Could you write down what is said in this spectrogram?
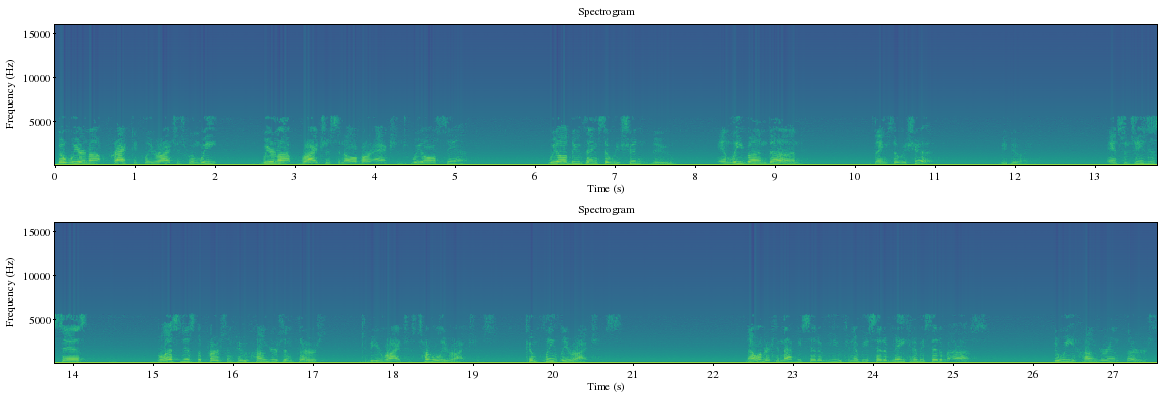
But we are not practically righteous. When we we are not righteous in all of our actions. We all sin. We all do things that we shouldn't do and leave undone things that we should be doing. And so Jesus says, Blessed is the person who hungers and thirsts to be righteous, totally righteous, completely righteous. Now I wonder, can that be said of you? Can it be said of me? Can it be said of us? Do we hunger and thirst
